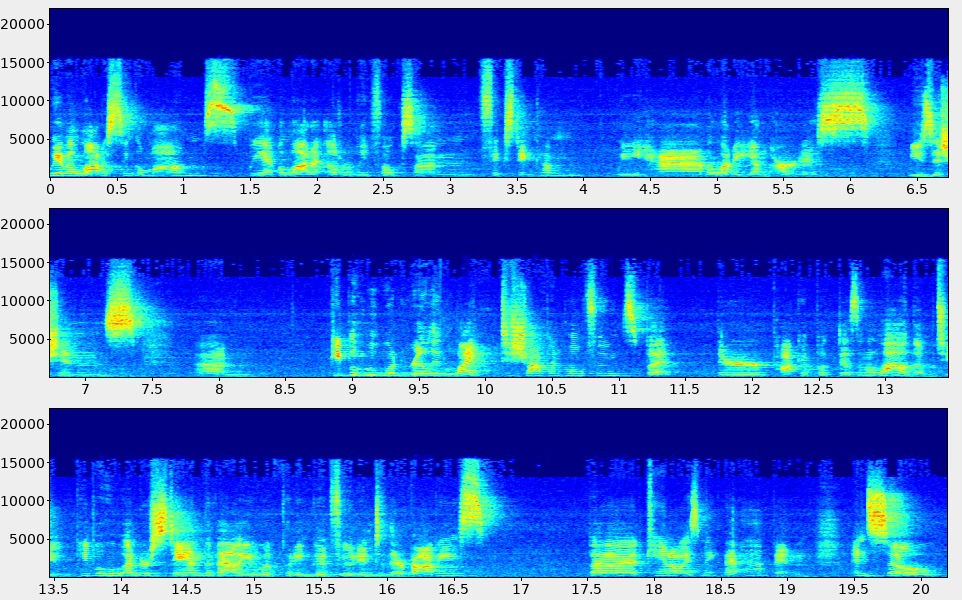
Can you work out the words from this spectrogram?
we have a lot of single moms, we have a lot of elderly folks on fixed income, we have a lot of young artists, musicians um, people who would really like to shop at Whole Foods, but their pocketbook doesn't allow them to. People who understand the value of putting good food into their bodies, but can't always make that happen. And so,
